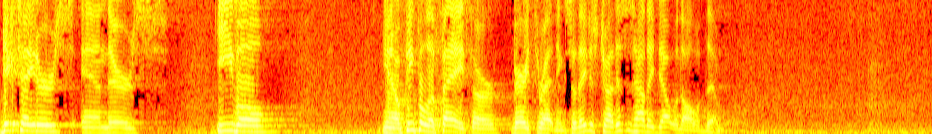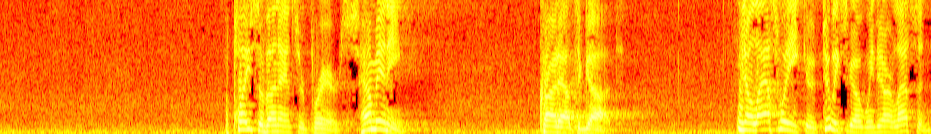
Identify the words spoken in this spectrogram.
dictators and there's evil. You know, people of faith are very threatening. So they just try, this is how they dealt with all of them. A place of unanswered prayers. How many cried out to God. You know, last week, two weeks ago, we did our lesson,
